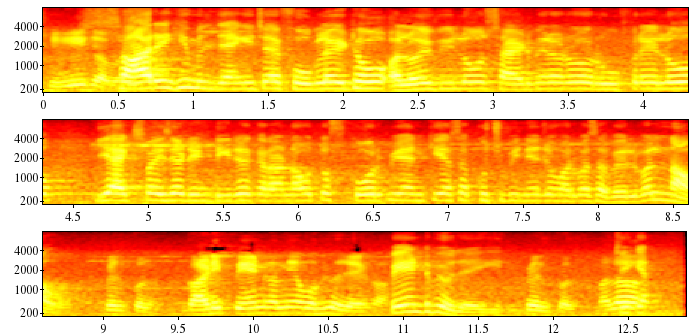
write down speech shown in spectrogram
ठीक है सारे ही मिल जाएँगे चाहे फोगलाइट हो अलोई व्हील हो साइड मिरर हो रूफ रेल हो या एक्स वाई जेड इंटीरियर कराना हो तो स्कॉर्पियो एन की ऐसा कुछ भी नहीं है जो हमारे पास अवेलेबल ना हो। बिल्कुल। गाड़ी पेंट करनी है वो भी हो जाएगा। पेंट भी हो जाएगी। बिल्कुल। मतलब ठीक है।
